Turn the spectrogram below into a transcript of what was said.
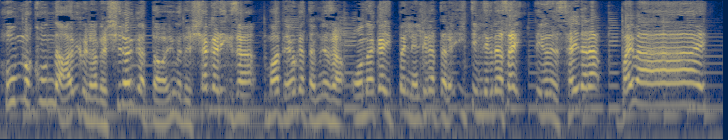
ほんまこんなんあびこなんか知らんかったわ。今でシャカリキさん。またよかったら皆さんお腹いっぱいになりたかったら行ってみてください。ということで、さよなら。バイバーイ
